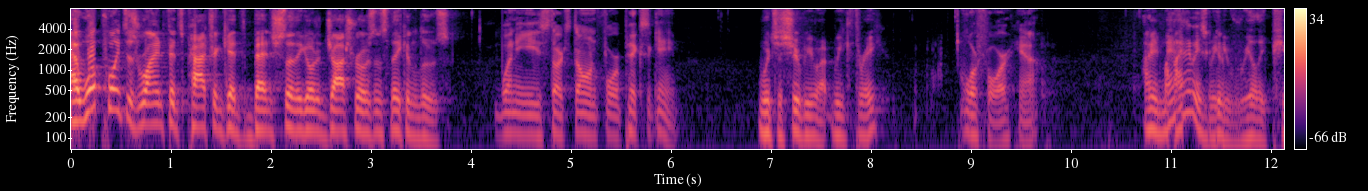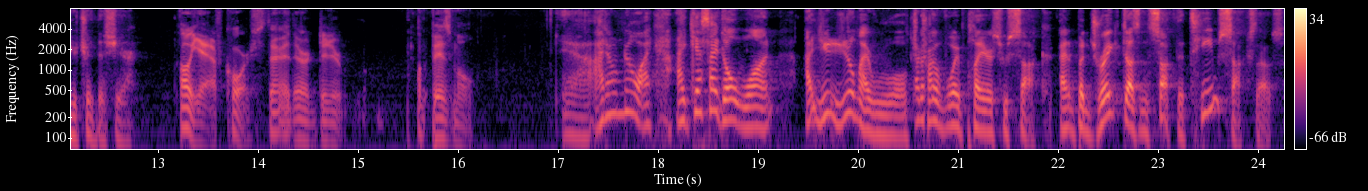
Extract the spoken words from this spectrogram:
At what point does Ryan Fitzpatrick get benched so they go to Josh Rosen so they can lose? when he starts throwing four picks a game. Which is, should be what week three. Or four, yeah. I mean, Miami's going to be really putrid this year. Oh yeah, of course. They're they're, they're abysmal. Yeah, I don't know. I, I guess I don't want. I, you, you know my rule. Try to avoid players who suck. And, but Drake doesn't suck. The team sucks those.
